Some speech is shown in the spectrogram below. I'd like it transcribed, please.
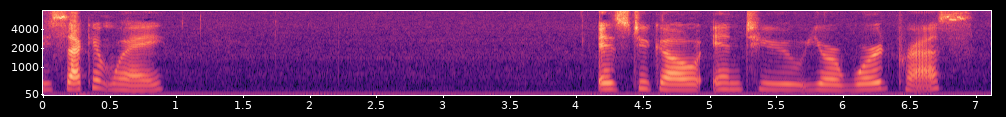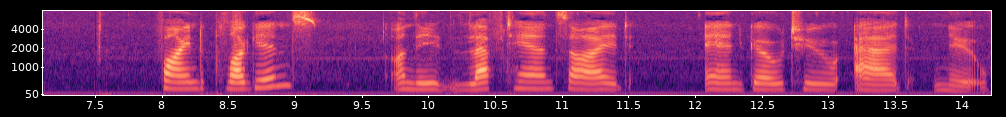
The second way is to go into your WordPress, find plugins on the left hand side and go to add new.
